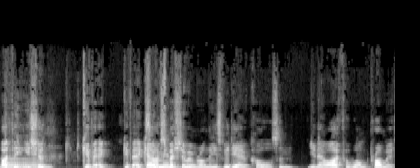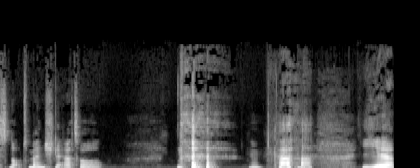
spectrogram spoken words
I think you should um, give it a give it a go, so, I mean, especially when we're on these video calls. And you know, I for one promise not to mention it at all. yeah,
